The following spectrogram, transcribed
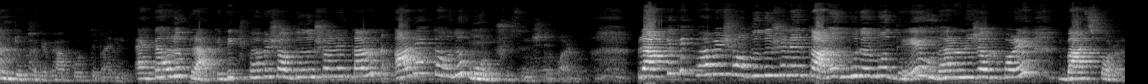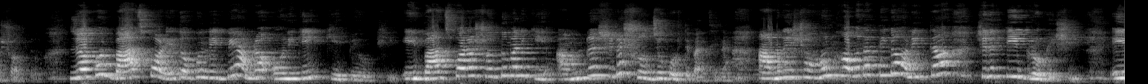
দুটো ভাগে ভাগ করতে পারি। একটা হলো প্রাকৃতিকভাবে শব্দ দূষণের কারণ, আর একটা হলো মনুষ্য সৃষ্ট কারণ প্রাকৃতিকভাবে শব্দ দূষণের কারণগুলোর মধ্যে উদাহরণ হিসাবে পড়ে বাজ পড়ার শব্দ। যখন বাজ পড়ে, তখন দেখবে আমরা অনেকেই কেঁপে উঠি। এই বাজ পড়ার শব্দ মানে কি? আমরা সেটা সহ্য করতে পারছি না। আমাদের সহন ক্ষমতার থেকে অনেকটা সেটা তীব্র বেশি। এই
